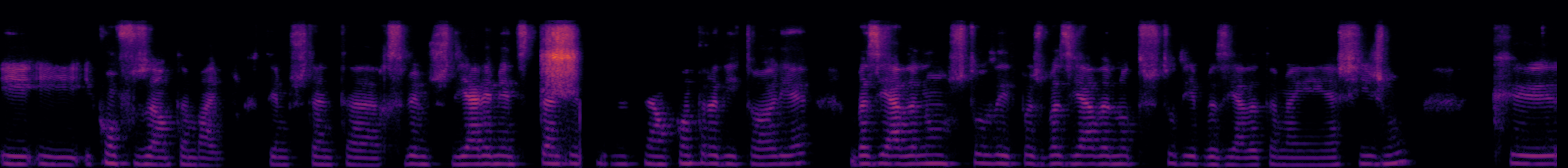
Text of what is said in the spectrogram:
e, e, e, confusão também, porque temos tanta, recebemos diariamente tanta informação contraditória, baseada num estudo e depois baseada noutro estudo e baseada também em achismo, que,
